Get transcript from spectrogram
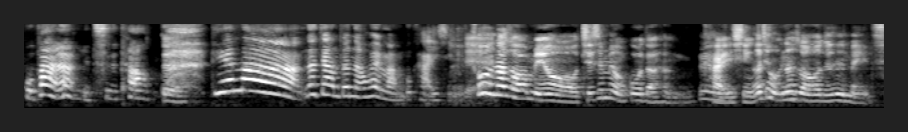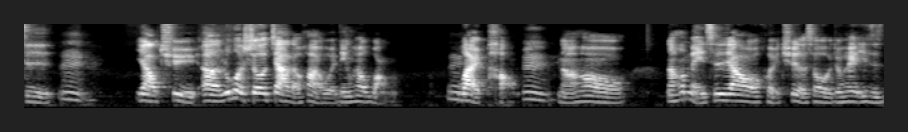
不怕让你知道。对，天哪，那这样真的会蛮不开心的耶。所以我那时候没有，其实没有过得很开心，而且我那时候就是每次嗯要去，呃，如果休假的话，我一定会往嗯外跑，嗯。然后，然后每次要回去的时候，我就会一直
